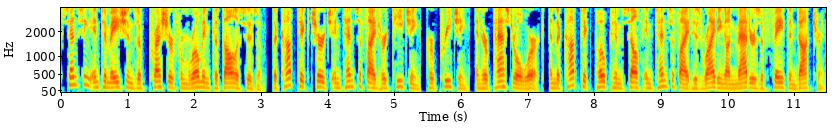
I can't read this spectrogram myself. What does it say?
sensing intimations of pressure from Roman Catholicism, the Coptic Church intensified her teaching, her preaching, and her pastoral work, and the Coptic Pope himself intensified his writing on matters of faith and doctrine.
